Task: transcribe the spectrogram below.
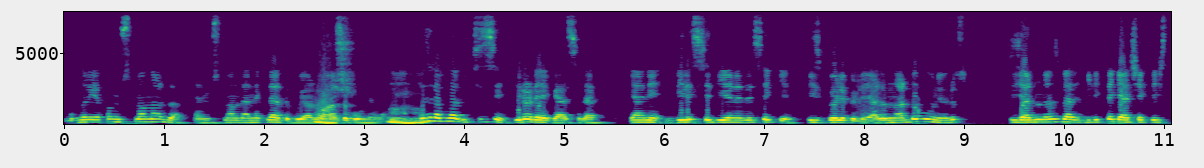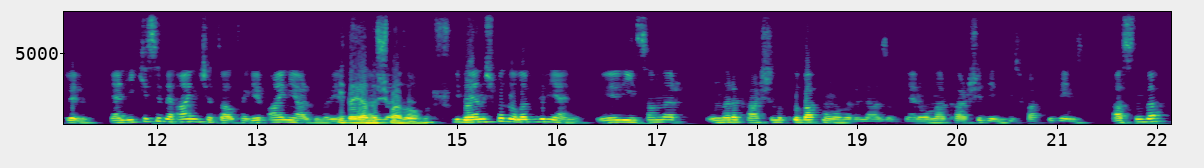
Bunları yapan Müslümanlar da yani Müslüman dernekler de bu yardımlarda Var. bulunuyorlar. Hı hı. Mesela bunlar ikisi bir araya gelseler yani birisi diğerine dese ki biz böyle böyle yardımlarda bulunuyoruz. Biz yardımlarımızı birlikte gerçekleştirelim. Yani ikisi de aynı çatı altına girip aynı yardımları Bir yapıyorlar dayanışma da zaten. olur. Bir dayanışma da olabilir yani. Yani insanlar onlara karşılıklı bakmamaları lazım. Yani onlar karşı din, biz farklı diniz. Aslında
